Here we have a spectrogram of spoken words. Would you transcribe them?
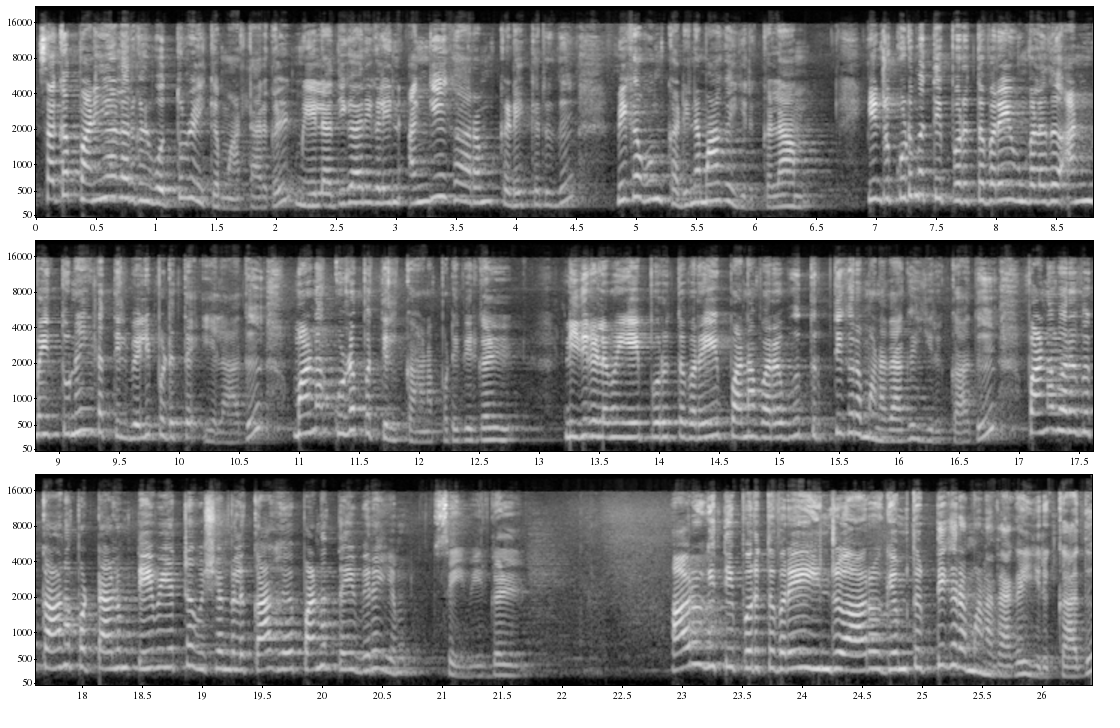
சக பணியாளர்கள் ஒத்துழைக்க மாட்டார்கள். மேலதிகாரிகளின் அங்கீகாரம் கிடைக்கிறது. மிகவும் கடினமாக இருக்கலாம். இன்று குடும்பத்தை பொறுத்தவரை உங்களது அன்பை துணையிடத்தில் வெளிப்படுத்த இயலாது. மனக்குழப்பத்தில் காணப்படுவீர்கள். நிதி நிலைமையை பொறுத்தவரை பணவரவு திருப்திகரமானதாக இருக்காது. பணவரவு காணப்பட்டாலும் தேவையற்ற விஷயங்களுக்காக பணத்தை விரயம் செய்வீர்கள். ஆரோக்கியத்தை பொறுத்தவரை இன்று ஆரோக்கியம் திருப்திகரமானதாக இருக்காது.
